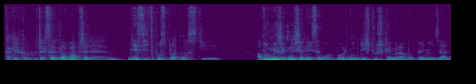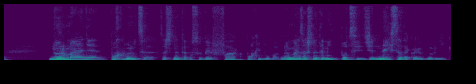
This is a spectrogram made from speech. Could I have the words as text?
tak jako řekl jsem platba předem, měsíc po splatnosti a on mi řekne, že nejsem odborník, když tu škemrám o peníze. Normálně po chvilce začnete o sobě fakt pochybovat. Normálně začnete mít pocit, že nejste takový odborník,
